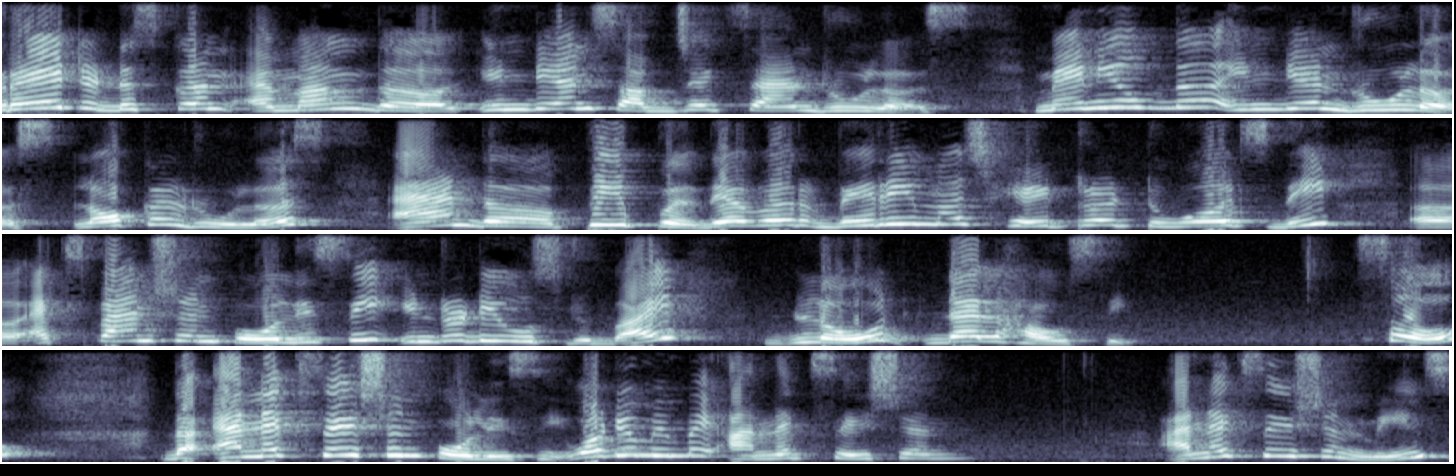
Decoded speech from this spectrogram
great discontent among the Indian subjects and rulers. Many of the Indian rulers, local rulers and the people, they were very much hatred towards the uh, expansion policy introduced by Lord Dalhousie. So, the annexation policy, what do you mean by annexation? Annexation means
